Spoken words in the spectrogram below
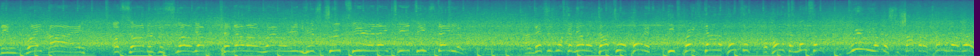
the right eye of Saunders is swelling up. Canelo rallying his troops here at AT&T Stadium. And this is what Canelo does to opponents. He breaks down opponents, opponents and makes them weary of the shots that are coming their way.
